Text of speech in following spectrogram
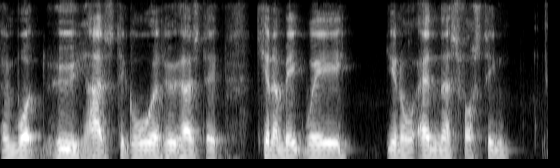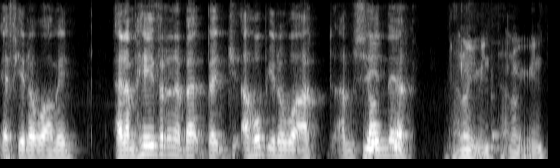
and what who has to go and who has to kind of make way, you know, in this first team, if you know what I mean. And I'm havering a bit, but I hope you know what I, am saying no, there. I know what you mean. I know what you mean.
